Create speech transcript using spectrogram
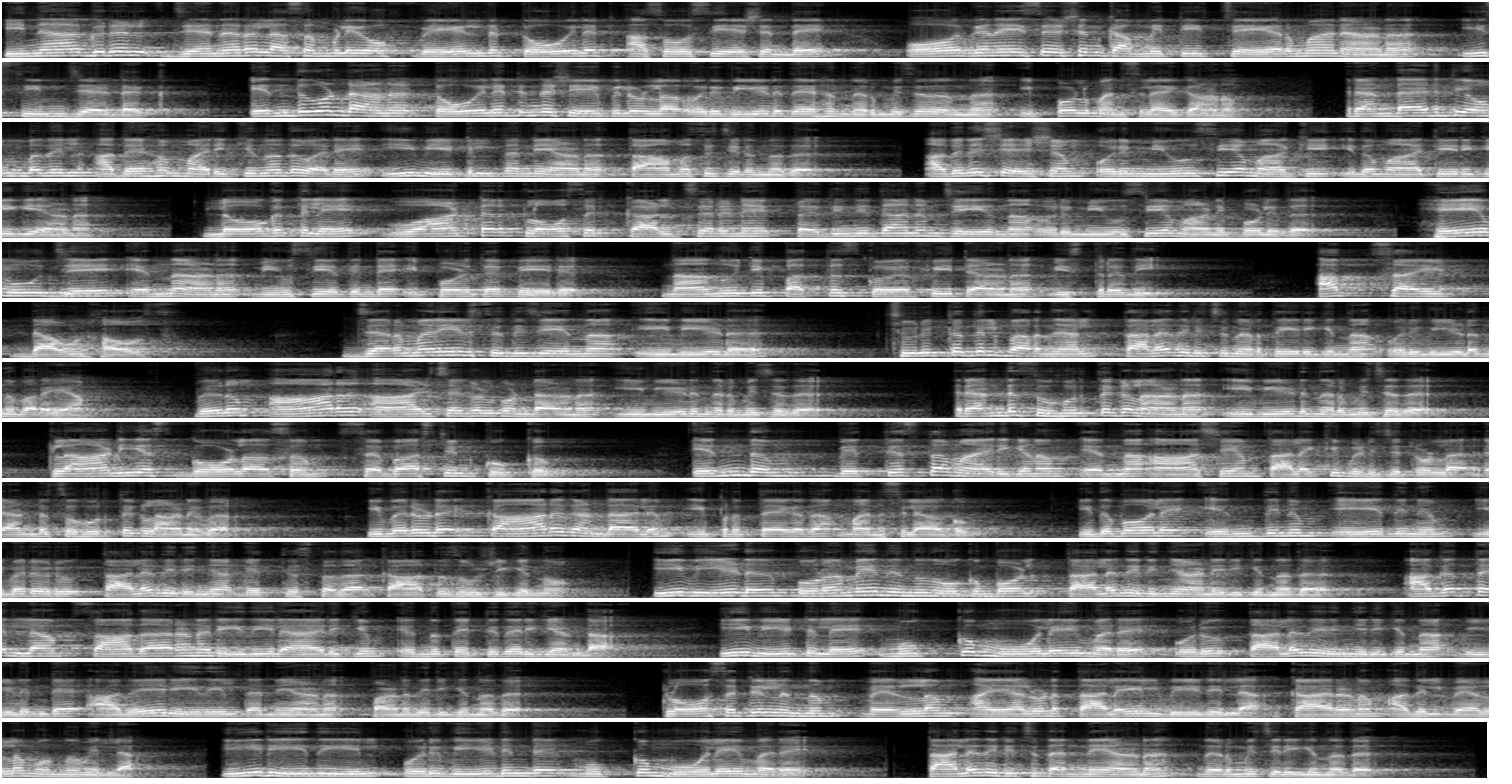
Inaugural general assembly of world toilet അസോസിയേഷന്റെ ഓർഗനൈസേഷൻ കമ്മിറ്റി ചെയർമാനാണ് ഈ സിം ജെ ഡെക്. എന്തുകൊണ്ടാണ് ടോയ്ലറ്റിന്റെ ഷേപ്പിലുള്ള ഒരു വീട് ഇദ്ദേഹം നിർമ്മിച്ചതെന്ന് ഇപ്പോൾ മനസ്സിലായി കാണും. രണ്ടായിരത്തി ഒമ്പതിൽ അദ്ദേഹം മരിക്കുന്നത് വരെ ഈ വീട്ടിൽ തന്നെയാണ് താമസിച്ചിരുന്നത്. അതിനുശേഷം ഒരു മ്യൂസിയമാക്കി ഇത് മാറ്റിയിരിക്കുകയാണ്. ലോകത്തിലെ വാട്ടർ ക്ലോസറ്റ് കൾച്ചറിനെ പ്രതിനിധാനം ചെയ്യുന്ന ഒരു മ്യൂസിയമാണിപ്പോൾ ഇത്. ഹേ വു ജെ എന്നാണ് മ്യൂസിയത്തിന്റെ ഇപ്പോഴത്തെ പേര്. നാനൂറ്റി പത്ത് സ്ക്വയർ ഫീറ്റ് ആണ് വിസ്തൃതി. Upside down house. ജർമ്മനിയിൽ സ്ഥിതി ചെയ്യുന്ന ഈ വീട് ചുരുക്കത്തിൽ പറഞ്ഞാൽ തല തിരിച്ചു നിർത്തിയിരിക്കുന്ന ഒരു വീടെന്ന് പറയാം. വെറും ആറ് ആഴ്ചകൾ കൊണ്ടാണ് ഈ വീട് നിർമ്മിച്ചത്. രണ്ട് സുഹൃത്തുക്കളാണ് ഈ വീട് നിർമ്മിച്ചത്. ക്ലാഡിയസ് ഗോളാസും സെബാസ്റ്റ്യൻ കുക്കും. എന്തും വ്യത്യസ്തമായിരിക്കണം എന്ന ആശയം തലയ്ക്ക് പിടിച്ചിട്ടുള്ള രണ്ട് സുഹൃത്തുക്കളാണിവർ. ഇവരുടെ കാറ് കണ്ടാലും ഈ പ്രത്യേകത മനസ്സിലാകും. ഇതുപോലെ എന്തിനും ഏതിനും ഇവരൊരു തലതിരിഞ്ഞ വ്യത്യസ്തത കാത്തു സൂക്ഷിക്കുന്നു. ഈ വീട് പുറമേ നിന്ന് നോക്കുമ്പോൾ തലതിരിഞ്ഞാണ് ഇരിക്കുന്നത് അകത്തെല്ലാം സാധാരണ രീതിയിലായിരിക്കും എന്ന് തെറ്റിദ്ധരിക്കേണ്ട. ഈ വീട്ടിലെ മുക്കും മൂലയും വരെ ഒരു തലതിരിഞ്ഞിരിക്കുന്ന വീടിന്റെ അതേ രീതിയിൽ തന്നെയാണ് പണിതിരിക്കുന്നത്. ക്ലോസറ്റിൽ നിന്നും വെള്ളം അയാളുടെ തലയിൽ വീഴില്ല. കാരണം അതിൽ വെള്ളമൊന്നുമില്ല. ഈ രീതിയിൽ ഒരു വീടിന്റെ മുക്കും മൂലയും വരെ തലതിരിച്ച് തന്നെയാണ് നിർമ്മിച്ചിരിക്കുന്നത്.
